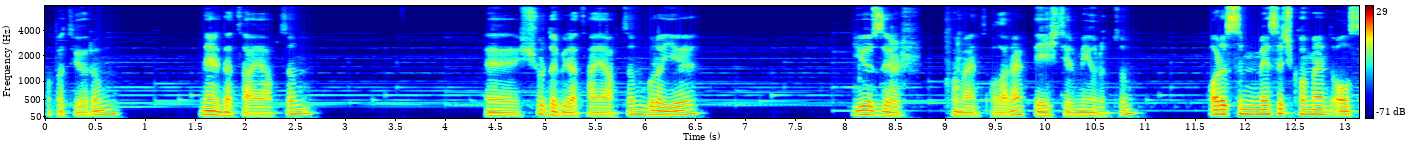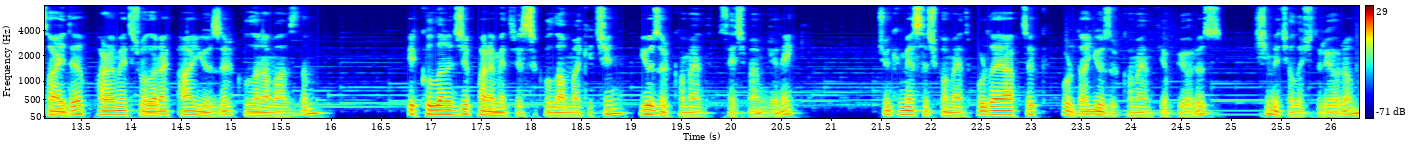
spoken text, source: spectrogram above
Kapatıyorum. Nerede hata yaptım? Ee, şurada bir hata yaptım. Burayı user command olarak değiştirmeyi unuttum. Orası message command olsaydı parametre olarak iUser kullanamazdım. Bir kullanıcı parametresi kullanmak için user command seçmem gerek. Çünkü message command burada yaptık. Burada user command yapıyoruz. Şimdi çalıştırıyorum.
